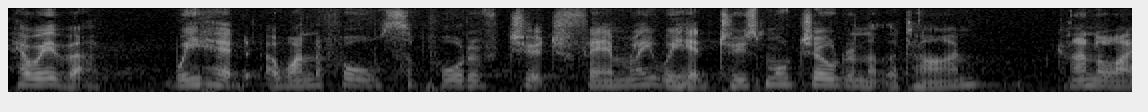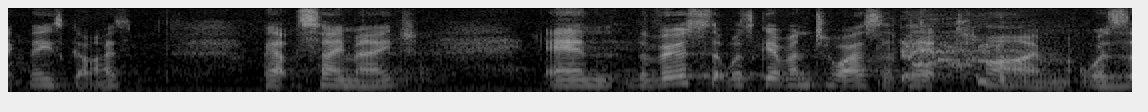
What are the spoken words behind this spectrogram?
However, we had a wonderful, supportive church family. We had two small children at the time, kind of like these guys, about the same age. And the verse that was given to us at that time was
